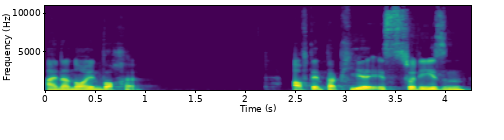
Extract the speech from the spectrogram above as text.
einer neuen Woche. Auf dem Papier ist zu lesen,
